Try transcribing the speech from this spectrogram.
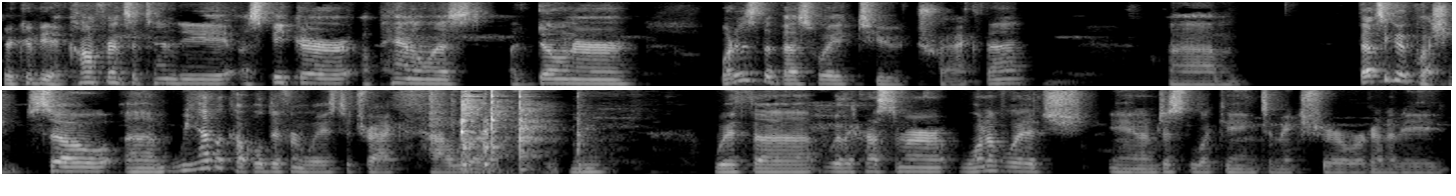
There could be a conference attendee, a speaker, a panelist, a donor. What is the best way to track that? Um, that's a good question. So um, we have a couple different ways to track how we're with uh, with a customer. One of which, and I'm just looking to make sure we're going to be,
